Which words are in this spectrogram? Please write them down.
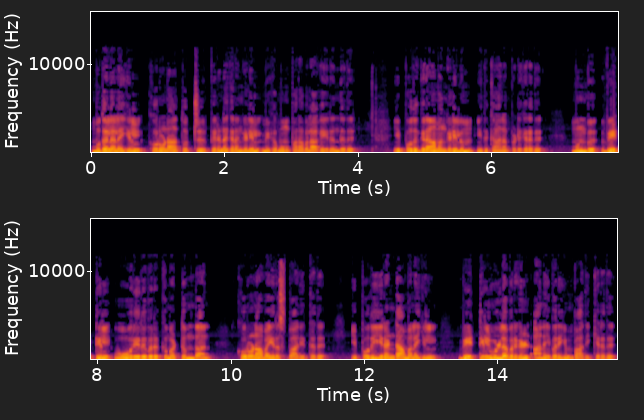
முதல் அலையில் கொரோனா தொற்று பெருநகரங்களில் மிகவும் பரவலாக இருந்தது. இப்போது கிராமங்களிலும் இது காணப்படுகிறது. முன்பு வீட்டில் ஓரிருவருக்கு மட்டும்தான் கொரோனா வைரஸ் பாதித்தது. இப்போது இரண்டாம் அலையில் வீட்டில் உள்ளவர்கள் அனைவரையும் பாதிக்கிறது.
